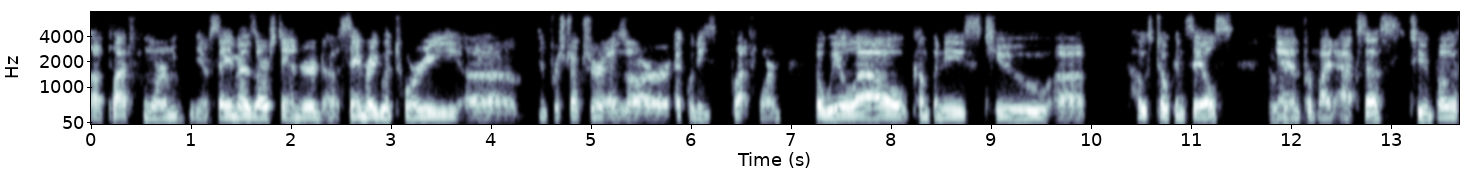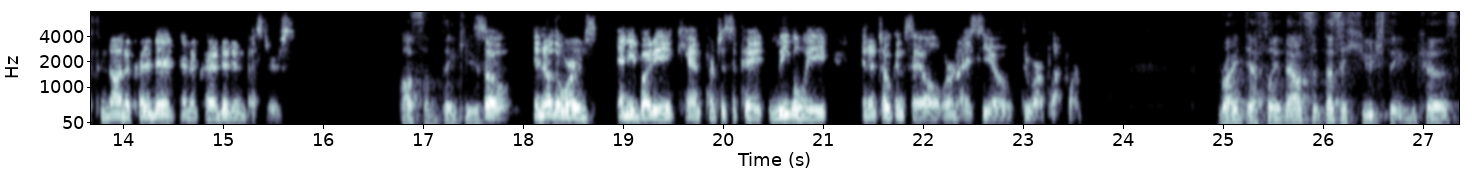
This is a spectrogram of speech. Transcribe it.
a platform, you know, same as our standard, uh, same regulatory uh, infrastructure as our equities platform, but we allow companies to uh, host token sales okay. and provide access to both non-accredited and accredited investors. Awesome, thank you. So in other words, anybody can participate legally in a token sale or an ICO through our platform. Right, definitely. That's a, that's a huge thing because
